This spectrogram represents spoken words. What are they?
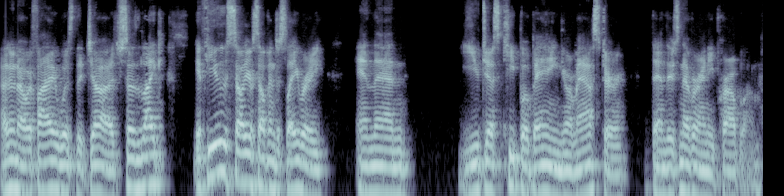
I don't know if I was the judge. So, like, if you sell yourself into slavery and then you just keep obeying your master, then there's never any problem.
